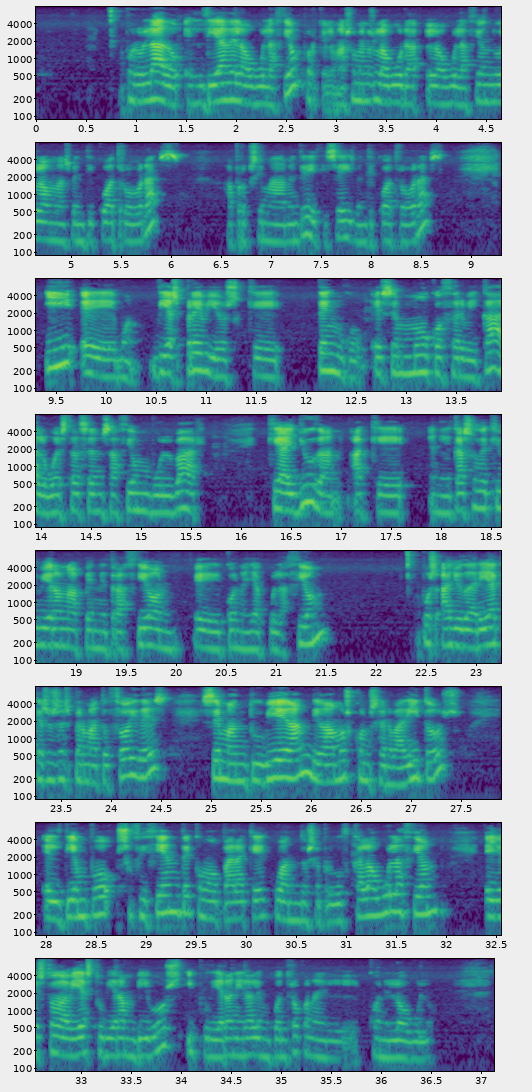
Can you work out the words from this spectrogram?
por un lado, el día de la ovulación, porque más o menos la, ovulación dura unas 24 horas, aproximadamente 16, 24 horas, y eh, bueno, días previos que tengo ese moco cervical o esta sensación vulvar que ayudan a que en el caso de que hubiera una penetración eh, con eyaculación, pues ayudaría a que esos espermatozoides se mantuvieran, digamos, conservaditos el tiempo suficiente como para que cuando se produzca la ovulación ellos todavía estuvieran vivos y pudieran ir al encuentro con el, con el óvulo.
